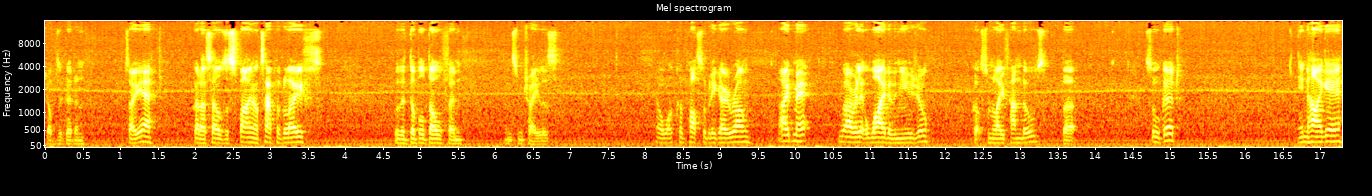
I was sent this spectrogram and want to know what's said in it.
Job's a good one. So yeah, got ourselves a spinal tap of loafs with a double dolphin and some trailers. Oh, what could possibly go wrong? I admit, we are a little wider than usual. Got some loaf handles, but it's all good. In high gear,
